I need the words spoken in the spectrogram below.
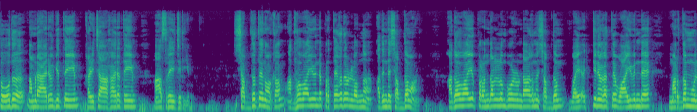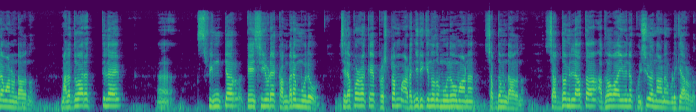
തോത് നമ്മുടെ ആരോഗ്യത്തെയും കഴിച്ച ആഹാരത്തെയും ആശ്രയിച്ചിരിക്കും. ശബ്ദത്തെ നോക്കാം. അധോവായുവിന്റെ പ്രത്യേകതകളിലൊന്ന് അതിന്റെ ശബ്ദമാണ്. അധോവായു പുറന്തള്ളുമ്പോഴുണ്ടാകുന്ന ശബ്ദം വയറ്റിനകത്തെ വായുവിന്റെ മർദ്ദം മൂലമാണ് ഉണ്ടാകുന്നത്. മലദ്വാരത്തിലെ സ്ഫിങ്ക്റ്റർ പേശിയുടെ കമ്പനം മൂലവും ചിലപ്പോഴൊക്കെ പൃഷ്ഠം അടഞ്ഞിരിക്കുന്നത് മൂലവുമാണ് ശബ്ദമുണ്ടാകുന്നത്. ശബ്ദമില്ലാത്ത അധോവായുവിനെ കുശു എന്നാണ് വിളിക്കാറുള്ളത്.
